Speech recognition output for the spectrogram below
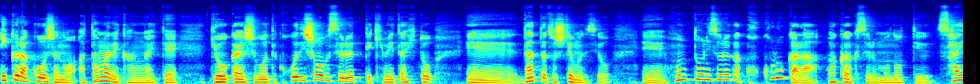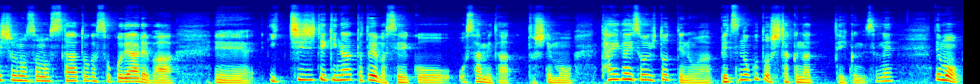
いくら後者の頭で考えて業界を絞ってここで勝負するって決めた人、えー、だったとしてもですよ、えー、本当にそれが心からワクワクするものっていう最初のそのスタートがそこであれば、えー、一時的な例えば成功を収めたとしても大概そういう人っていうのは別のことをしたくなっていくんですよね。でも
